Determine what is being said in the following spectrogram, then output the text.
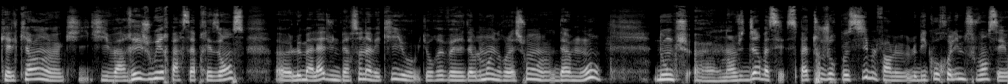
quelqu'un qui, va réjouir par sa présence le malade, une personne avec qui il y aurait véritablement une relation d'amour. Donc on a envie de dire, bah, c'est pas toujours possible. Enfin, le, le Biko Cholim, souvent, c'est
